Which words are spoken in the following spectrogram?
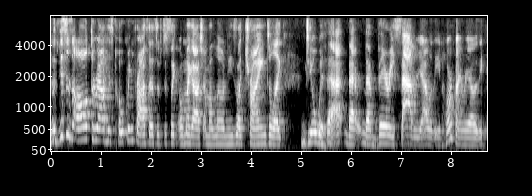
know, this is all throughout his coping process of just like, oh my gosh, I'm alone. And he's like trying to like deal with that that that very sad reality and horrifying reality. And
